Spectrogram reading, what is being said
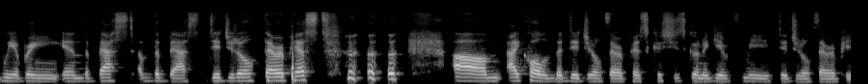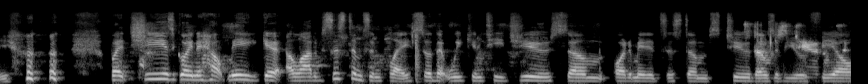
we are bringing in the best of the best digital therapist. um, I call her the digital therapist because she's going to give me digital therapy. but she is going to help me get a lot of systems in place so that we can teach you some automated systems to those of you who feel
